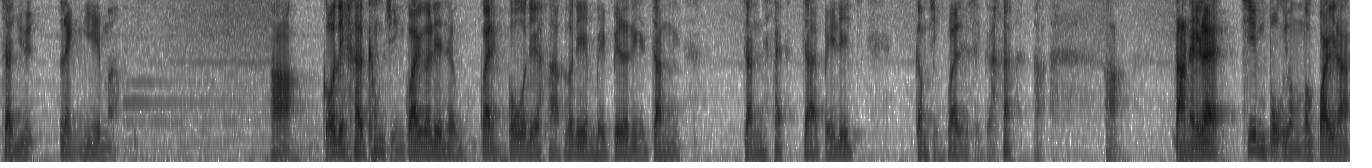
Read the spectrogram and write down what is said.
就越靈驗啊！啊，嗰啲啊 金錢龜嗰啲就龜苓膏嗰啲啊，嗰啲未必一定係真真係真係俾啲金錢龜你食噶啊 啊！但係咧占卜用嘅龜咧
